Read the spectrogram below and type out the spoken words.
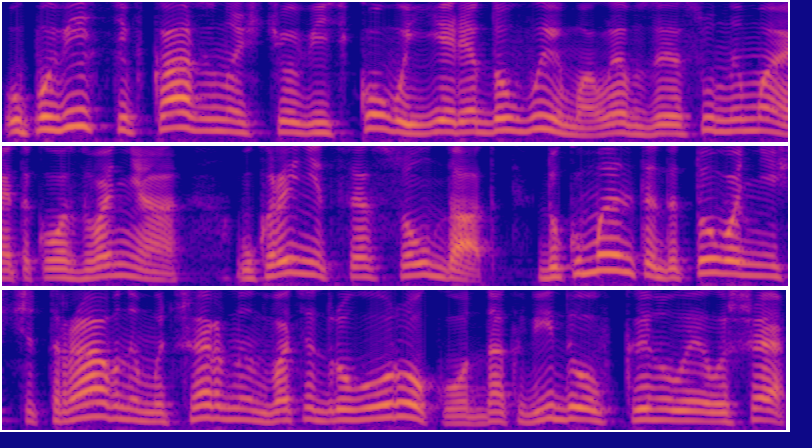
У повістці вказано, що військовий є рядовим, але в ЗСУ немає такого звання. В Україні це солдат. Документи датовані ще травнем і червнем 22-го року. Однак відео вкинули лише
